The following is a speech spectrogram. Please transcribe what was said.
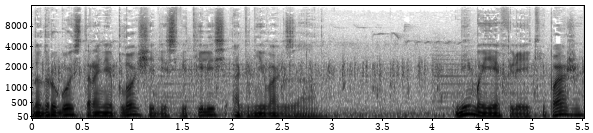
На другой стороне площади светились огни вокзала. Мимо ехали экипажи,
